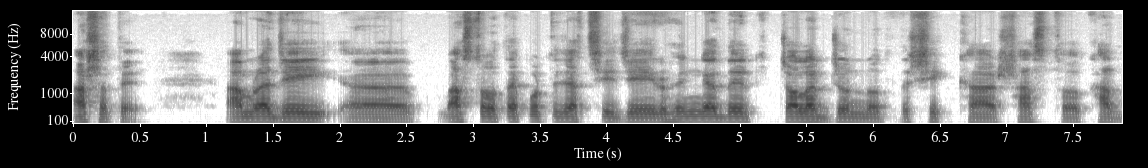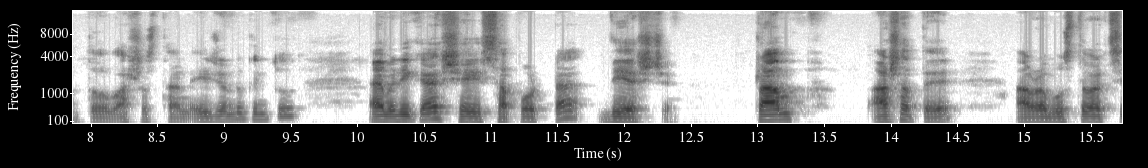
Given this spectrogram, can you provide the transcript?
আসাতে আমরা যেই আহ, বাস্তবতায় পড়তে যাচ্ছি যে রোহিঙ্গাদের চলার জন্য তাদের শিক্ষা স্বাস্থ্য খাদ্য বাসস্থান এই জন্য কিন্তু আমেরিকা সেই সাপোর্টটা দিয়ে এসছে। ট্রাম্প আসাতে আমরা বুঝতে পারছি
